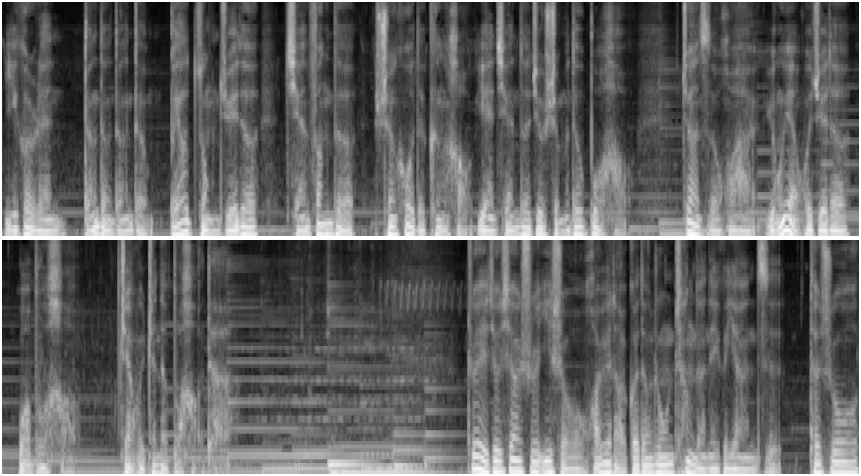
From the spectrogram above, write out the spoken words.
一个人等等等等。不要总觉得前方的、身后的更好，眼前的就什么都不好。这样子的话，永远会觉得我不好，这样会真的不好的。这也就像是一首华语老歌当中唱的那个样子。他说：“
